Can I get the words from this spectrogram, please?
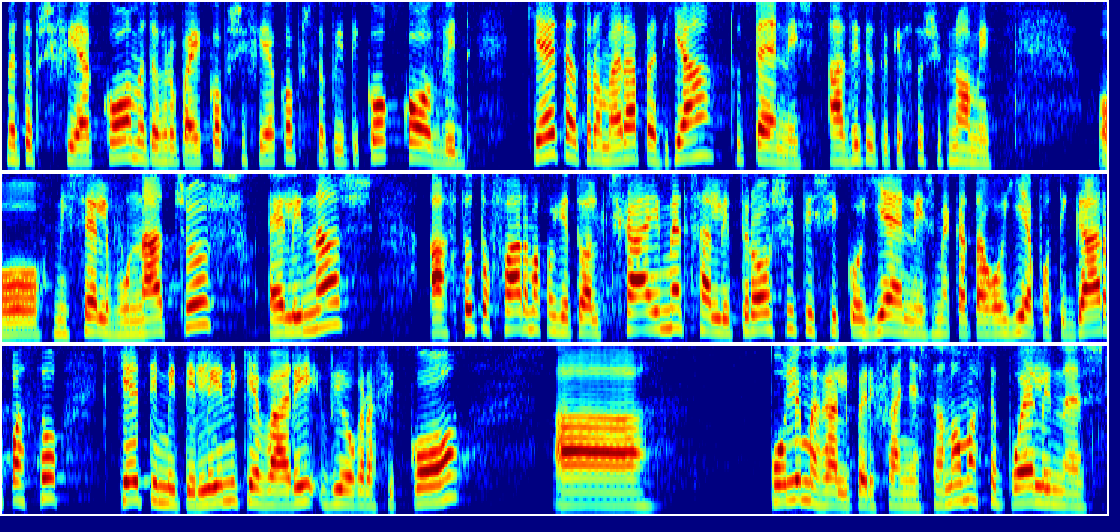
με το, ψηφιακό, με το Ευρωπαϊκό Ψηφιακό Πιστοποιητικό COVID και τα τρομερά παιδιά του τέννη. Α, δείτε το και αυτό, συγγνώμη. Ο Μισελ Βουνάτσος, Έλληνας, αυτό το φάρμακο για το Αλτσχάιμερ θα λυτρώσει τις οικογένειες με καταγωγή από την Κάρπαθο και τη Μυτιλίνη και βαρύ βιογραφικό. Α, πολύ μεγάλη περηφάνεια αισθανόμαστε που Έλληνες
